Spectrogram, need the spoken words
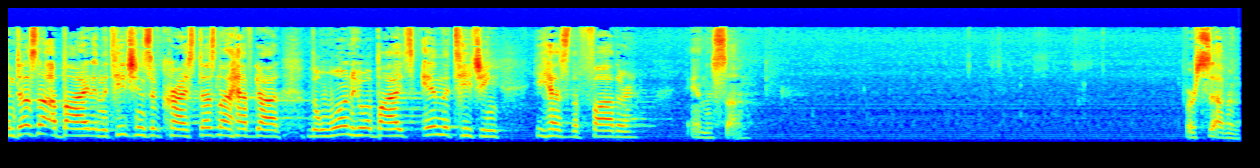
and does not abide in the teachings of Christ does not have God. The one who abides in the teaching, he has the Father and the Son. Verse 7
